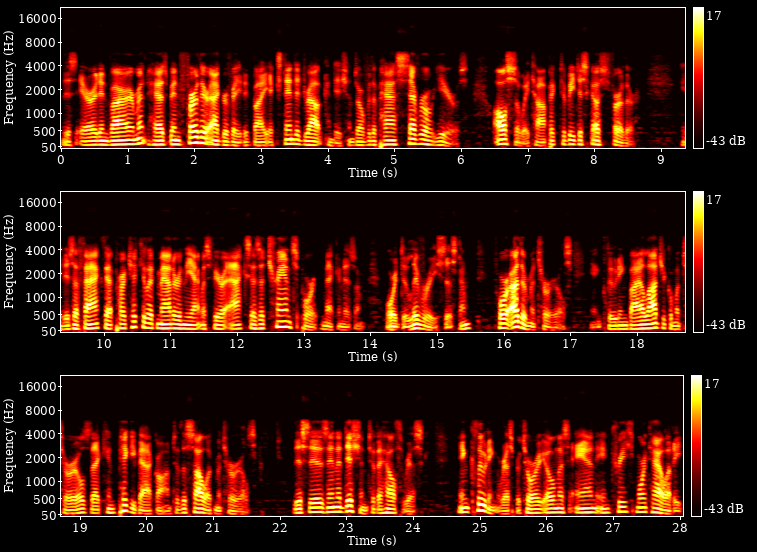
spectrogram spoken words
This arid environment has been further aggravated by extended drought conditions over the past several years, also a topic to be discussed further. It is a fact that particulate matter in the atmosphere acts as a transport mechanism, or delivery system, for other materials, including biological materials that can piggyback onto the solid materials. This is in addition to the health risk, including respiratory illness and increased mortality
